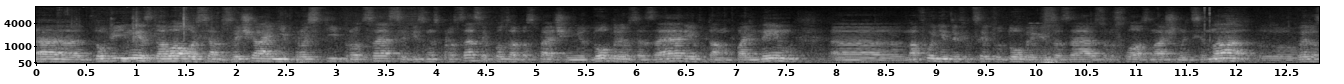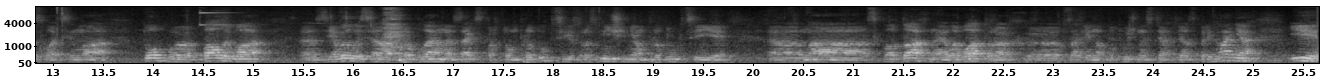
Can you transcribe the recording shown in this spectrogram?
Е, До війни здавалося б звичайні прості процеси, бізнес-процеси по забезпеченню добрив, ЗЗРів, там пальним. Е, На фоні дефіциту добрив і ЗЗР зросла значно ціна, е, виросла ціна топ е, палива, з'явилися проблеми з експортом продукції, з розміщенням продукції на складах, на елеваторах, взагалі на потужностях для зберігання. І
